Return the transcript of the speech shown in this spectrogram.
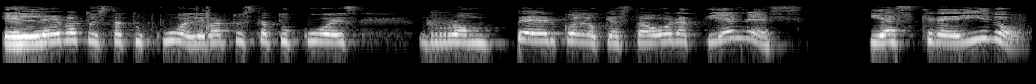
Eleva tu statu quo. Elevar tu statu quo es romper con lo que hasta ahora tienes y has creído.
